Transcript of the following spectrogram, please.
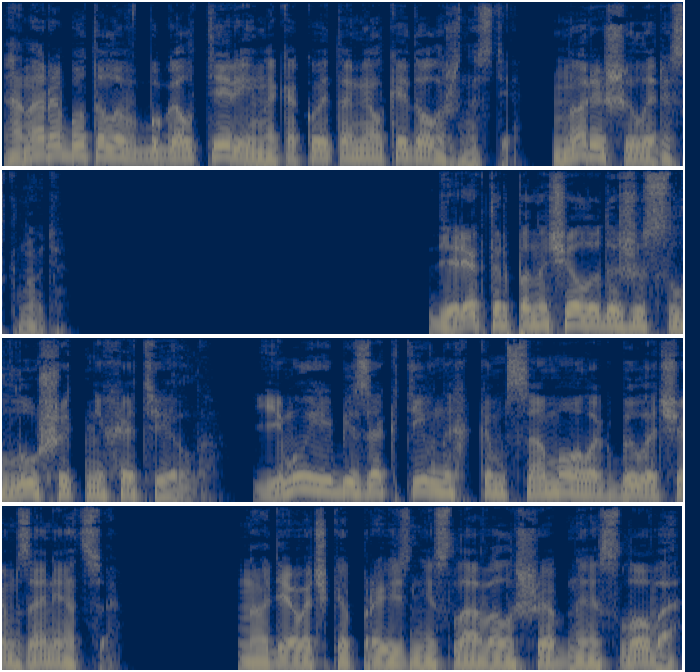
Она работала в бухгалтерии на какой-то мелкой должности, но решила рискнуть. Директор поначалу даже слушать не хотел. Ему и без активных комсомолок было чем заняться. Но девочка произнесла волшебное слово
